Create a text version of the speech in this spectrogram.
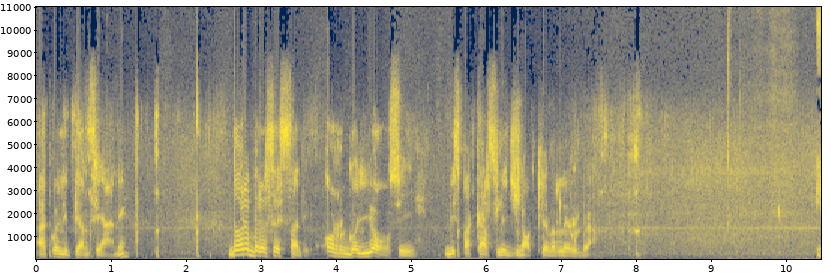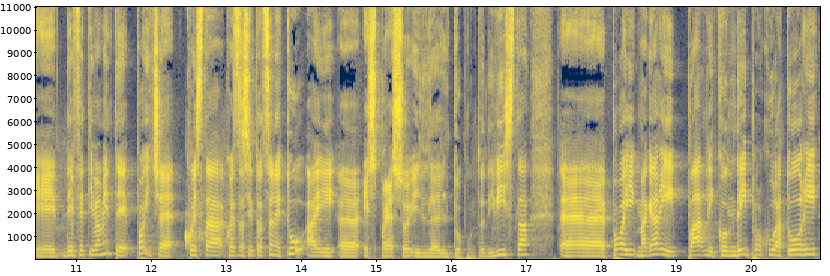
a quelli più anziani, dovrebbero essere stati orgogliosi di spaccarsi le ginocchia per le Brown ed effettivamente poi c'è questa, questa situazione, tu hai eh, espresso il, il, tuo punto di vista, eh, poi magari parli con dei procuratori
